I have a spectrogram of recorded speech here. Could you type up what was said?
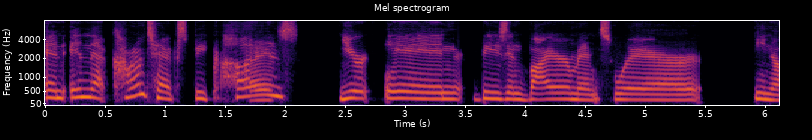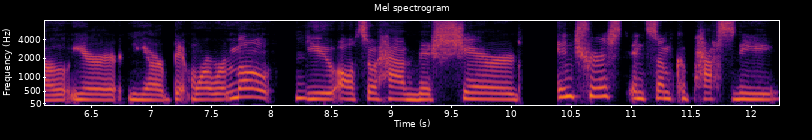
And in that context, because you're in these environments where you know you're you're a bit more remote you also have this shared interest in some capacity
